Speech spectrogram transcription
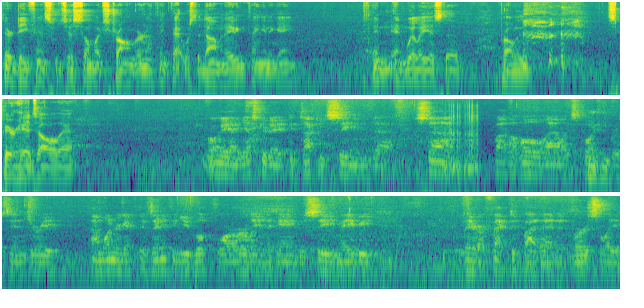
their defense was just so much stronger, and I think that was the dominating thing in the game. And, and Willie is the probably spearheads all of that. Well, yeah, yesterday Kentucky seemed uh, stunned by the whole Alex Poythress mm -hmm. injury. I'm wondering if there's anything you'd look for early in the game to see maybe they're affected by that adversely?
